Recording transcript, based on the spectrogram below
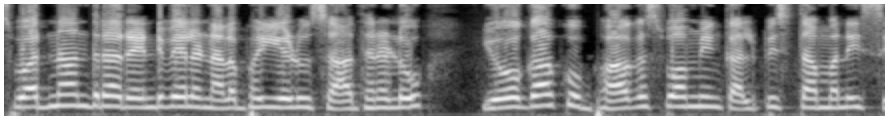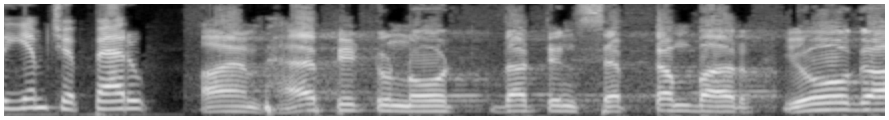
స్వర్ణాంధ్ర రెండు వేల నలభై ఏడు సాధనలో యోగాకు భాగస్వామ్యం కల్పిస్తామని సీఎం చెప్పారు I am happy to note that in September, Yoga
